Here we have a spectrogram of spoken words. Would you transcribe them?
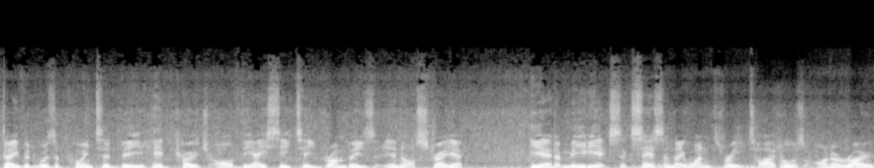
David was appointed the head coach of the ACT Brumbies in Australia. He had immediate success and they won three titles on a row.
